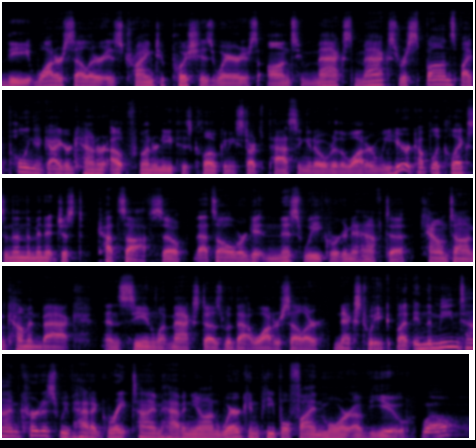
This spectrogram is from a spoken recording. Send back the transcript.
The water seller is trying to push his wares onto Max. Max responds by pulling a Geiger counter out from underneath his cloak and he starts passing it over the water. And we hear a couple of clicks and then the minute just cuts off. So that's all we're getting this week. We're going to have to count on coming back and seeing what Max does with that water seller next week. But in the meantime, Curtis, we've had a great time having you on. Where can people find more of you? Well,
